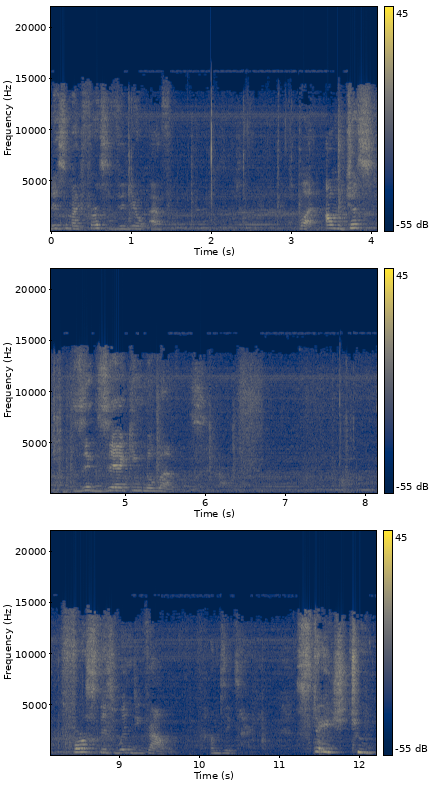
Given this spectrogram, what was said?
This is my first video ever. But I'm just zigzagging the levels. First is Windy Valley. I'm zigzagging. Stage two,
